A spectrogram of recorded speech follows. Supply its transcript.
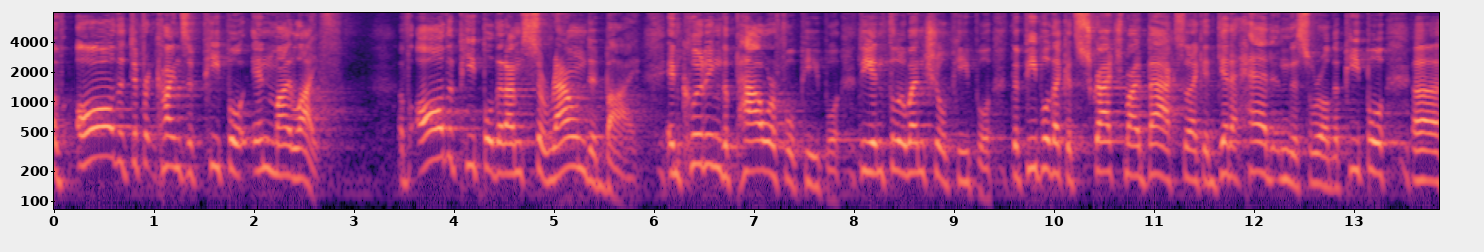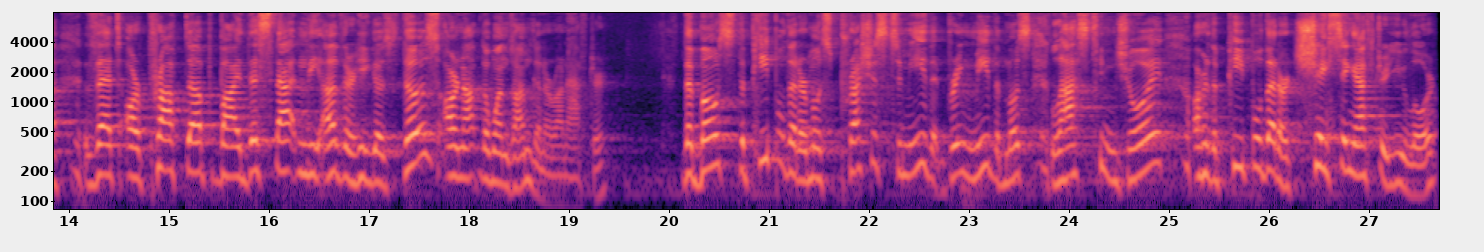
of all the different kinds of people in my life, of all the people that I'm surrounded by, including the powerful people, the influential people, the people that could scratch my back so I could get ahead in this world, the people uh, that are propped up by this, that, and the other, he goes, those are not the ones I'm going to run after. The most, the people that are most precious to me, that bring me the most lasting joy, are the people that are chasing after you, Lord.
